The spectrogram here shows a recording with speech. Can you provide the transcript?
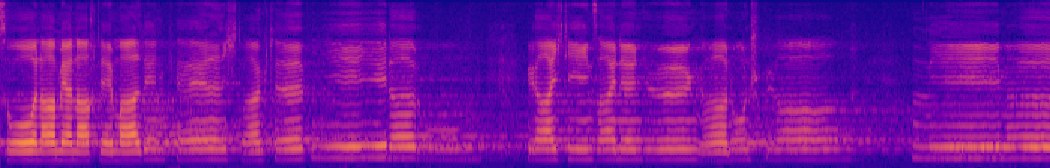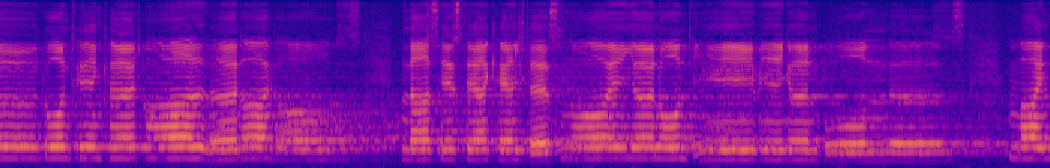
Ebenso nahm er nach dem Mahl den Kelch, dankte wiederum, reichte ihn seinen Jüngern und sprach, Nehmet und trinket alle daraus, das ist der Kelch des neuen und ewigen Bundes, mein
